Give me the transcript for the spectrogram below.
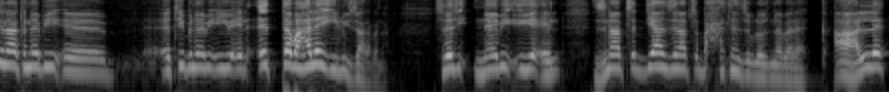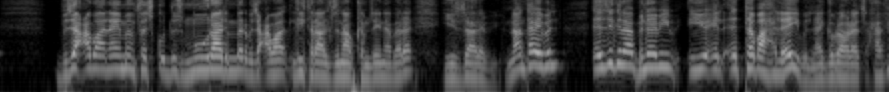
ግና እቲ ነቢ እቲ ብነቢ ኢዩኤል እተባህለ ኢሉ ይዛረበና ስለዚ ነቢ ኢዩኤል ዝናብ ፅድያን ዝናብ ፅባሓትን ዝብሎ ዝነበረ ቃል ብዛዕባ ናይ መንፈስ ቅዱስ ምውራድ እምበር ብዛዕባ ሊትራል ዝናብ ከም ዘይነበረ ይዛረብ እዩ እና እንታይ ይብል እዚ ግና ብነቢብ ኢዮኤል እተባህለ ይብል ናይ ግብረ ሃዋርያት ጸሓፊ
